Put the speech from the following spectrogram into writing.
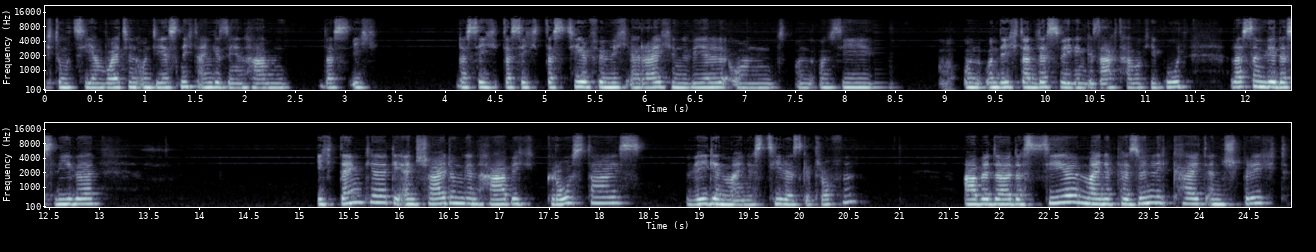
Richtung ziehen wollten und die es nicht eingesehen haben, dass ich, dass ich, dass ich das Ziel für mich erreichen will und, und, und sie und, und ich dann deswegen gesagt habe, okay, gut, lassen wir das lieber. Ich denke, die Entscheidungen habe ich großteils wegen meines Zieles getroffen. Aber da das Ziel meiner Persönlichkeit entspricht,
